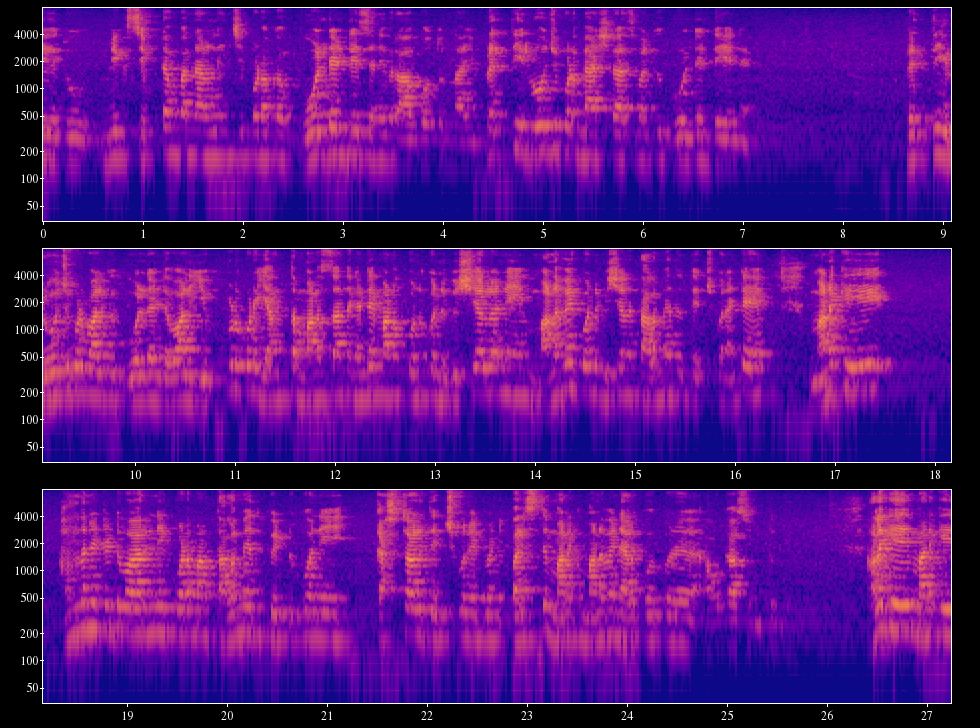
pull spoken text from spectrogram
లేదు. మీకు సెప్టెంబర్ నెల నుంచి కూడా ఒక గోల్డెన్ డేస్ అనేవి రాబోతున్నాయి. ప్రతిరోజు కూడా మ్యాచ్ రాసి వాళ్ళకి గోల్డెన్ డే అనే ప్రతిరోజు కూడా వాళ్ళకి గోల్డ్ అంటే వాళ్ళు ఎప్పుడు కూడా ఎంత మనశ్శాంతిగా అంటే మనం కొన్ని కొన్ని విషయాల్లోనే మనమే కొన్ని విషయాలు తల మీద తెచ్చుకొని అంటే మనకి అందనటువంటి వారిని కూడా మన తల మీద పెట్టుకొని కష్టాలు తెచ్చుకునేటువంటి పరిస్థితి మనకి మనమే నెలకొనే అవకాశం ఉంటుంది. అలాగే మనకి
